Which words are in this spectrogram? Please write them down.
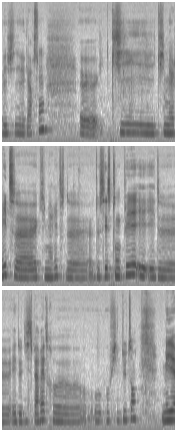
les filles et les garçons. Euh, qui, qui méritent, euh, qui méritent de, s'estomper et, de, disparaître euh, au, fil du temps. Mais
